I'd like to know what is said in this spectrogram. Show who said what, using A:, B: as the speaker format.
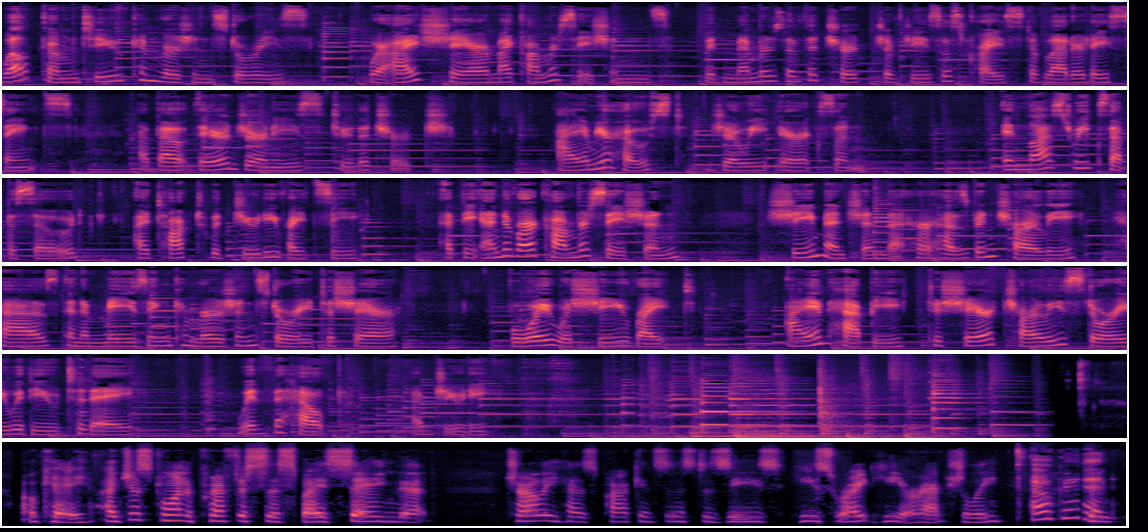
A: Welcome to Conversion Stories, where I share my conversations with members of the Church of Jesus Christ of Latter day Saints about their journeys to the church. I am your host, Joey Erickson. In last week's episode, I talked with Judy Wrightsey. At the end of our conversation, she mentioned that her husband Charlie has an amazing conversion story to share. Boy, was she right. I am happy to share Charlie's story with you today with the help of Judy.
B: Okay, I just want to preface this by saying that Charlie has Parkinson's disease. He's right here, actually.
A: Oh, good.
